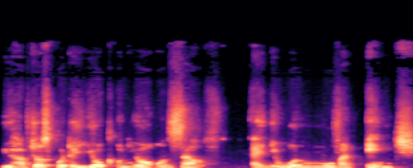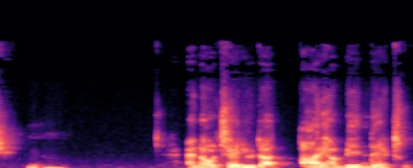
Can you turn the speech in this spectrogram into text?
you have just put a yoke on your own self and you won't move an inch. Mm. And I'll tell you that I have been there too.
